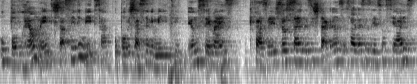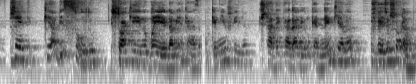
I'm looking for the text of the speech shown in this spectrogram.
O povo realmente está sem limite, sabe? O povo está sem limite. Eu não sei mais o que fazer. Se eu saio desse Instagram, se eu saio dessas redes sociais. Gente, que absurdo. Estou aqui no banheiro da minha casa porque minha filha está deitada ali. Eu não quero nem que ela veja eu chorando.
